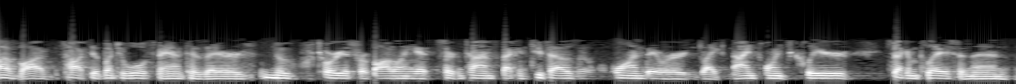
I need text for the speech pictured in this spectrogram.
I've, I've talked to a bunch of Wolves fans because they're notorious for bottling it. certain times. Back in 2001, they were like nine points clear, second place, and then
